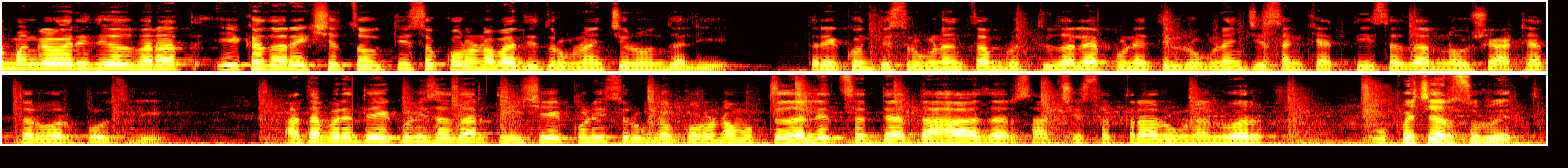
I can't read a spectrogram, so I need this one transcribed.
मंगळवारी दिवसभरात एक हजार एकशे चौतीस कोरोनाबाधित रुग्णांची नोंद झाली आहे. तर एकोणतीस रुग्णांचा मृत्यू झाला पुण्यातील रुग्णांची संख्या तीस हजार नऊशे अठ्याहत्तरवर पोहोचली आहे. आतापर्यंत एकोणीस हजार तीनशे एकोणीस रुग्ण कोरोनामुक्त झालेत. सध्या दहा हजार सातशे सतरा रुग्णांवर उपचार सुरू आहेत.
